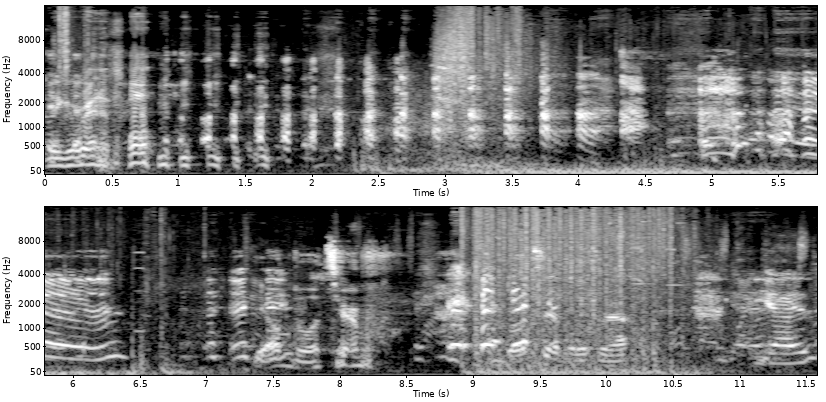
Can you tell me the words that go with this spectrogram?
Nigga ran up on me. Yeah, I'm doing terrible. I'm doing terrible this round. yes.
